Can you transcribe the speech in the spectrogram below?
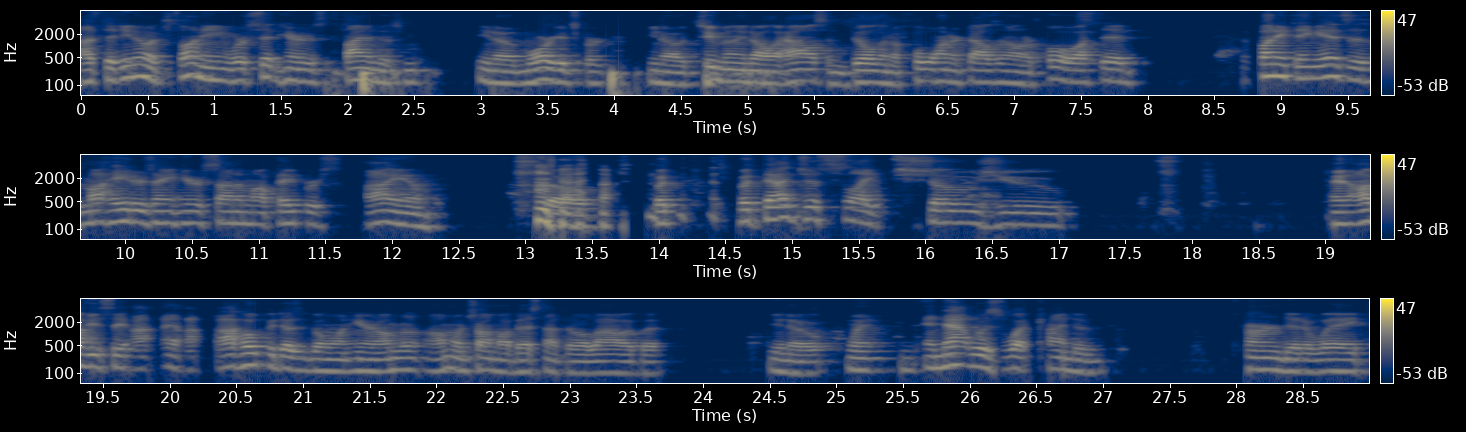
I said, you know, it's funny, we're sitting here just signing this, you know, mortgage for, you know, two million dollar house and building a four hundred thousand dollar pool. I said, the funny thing is, is my haters ain't here signing my papers. I am. So, but but that just like shows you. And obviously, I, I I hope it doesn't go on here. I'm I'm gonna try my best not to allow it, but you know when and that was what kind of turned it away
